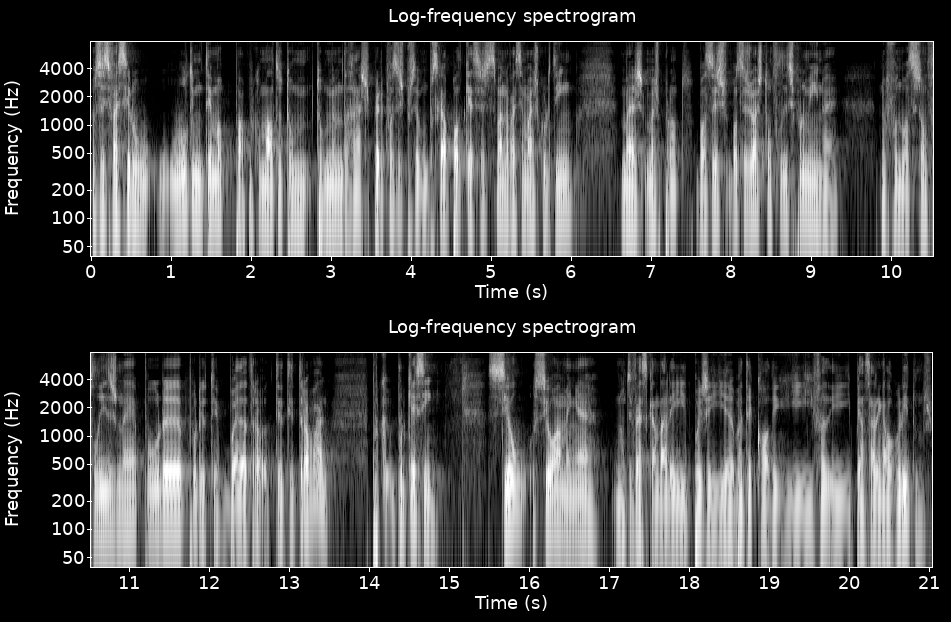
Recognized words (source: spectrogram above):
não sei se vai ser o, o último tema, pá, porque malta, estou mesmo de rastro. Espero que vocês percebam. Porque o podcast esta semana vai ser mais curtinho, mas, mas pronto. Vocês, vocês já estão felizes por mim, não é? No fundo, vocês estão felizes, não é? Por, eh, por eu ter, ter tido trabalho. Porque, porque assim, se eu, se eu amanhã não tivesse que andar aí depois aí a bater código e, e pensar em algoritmos,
